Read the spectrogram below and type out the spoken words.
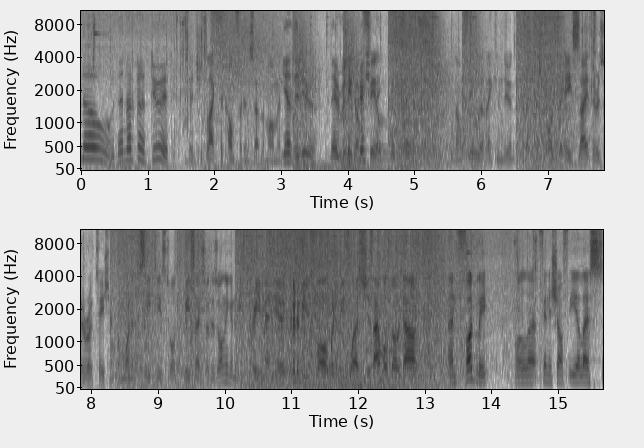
No, they're not going to do it. They just lack the confidence at the moment. Yeah, they do. They're really really, don't feel- They don't feel that they can do it. They're going to push forward for A site. There is a rotation from one of the CTs towards B side, so there's only going to be three men here. It could have been four, would have been worse. Shazam will go down, and Fugly will uh, finish off ELS.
